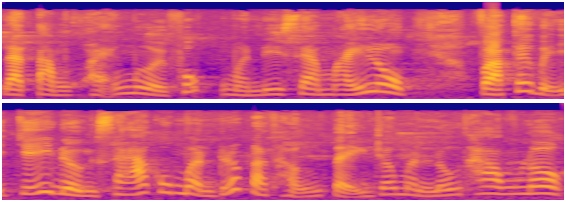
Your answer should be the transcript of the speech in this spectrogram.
là tầm khoảng 10 phút mình đi xe máy luôn. Và cái vị trí đường xá của mình rất là thuận tiện cho mình lưu thông luôn.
